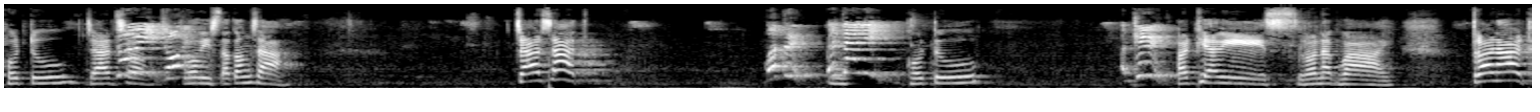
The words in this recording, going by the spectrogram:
ખોટું ચાર છ. ચોવીસ અકંક્ષા ચાર સાત. ખોટું. અઠ્યાવીસ. રોનકભાઈ. ત્રણ આઠ.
